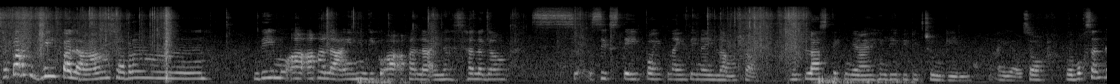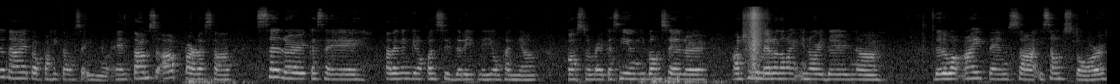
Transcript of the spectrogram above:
sa packaging pa lang, sobrang hindi mo aakalain, hindi ko aakalain na halagang 68.99 lang siya. Yung plastic niya, hindi pipitsugin. Ayaw. So, bubuksan ko na, ipapakita ko sa inyo. And thumbs up para sa seller kasi talagang ginoconsiderate na yung kanyang customer. Kasi yung ibang seller, actually meron akong in-order na dalawang items sa isang store.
